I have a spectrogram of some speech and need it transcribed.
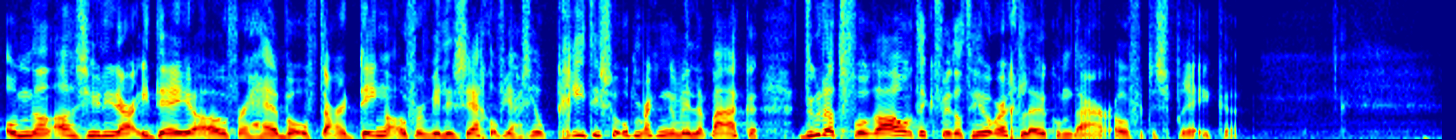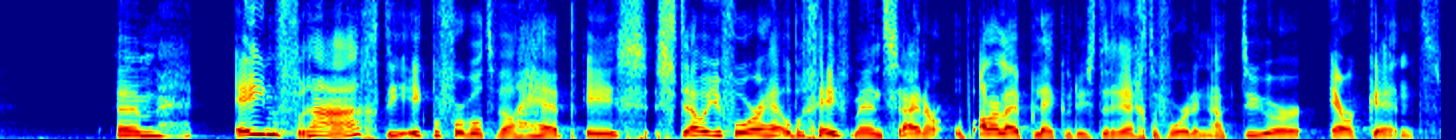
om dan als jullie daar ideeën over hebben of daar dingen over willen zeggen. Of juist heel kritische opmerkingen willen maken. Doe dat vooral, want ik vind het heel erg leuk om daarover te spreken. Um, Eén vraag die ik bijvoorbeeld wel heb is: stel je voor, hè, op een gegeven moment zijn er op allerlei plekken dus de rechten voor de natuur erkend.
